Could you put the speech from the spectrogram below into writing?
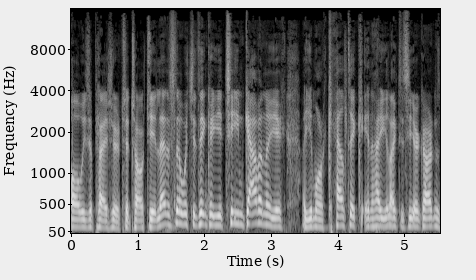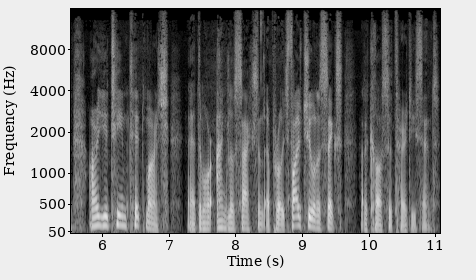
always a pleasure to talk to you. Let us know what you think. Are you Team Gavin? Are you are you more Celtic in how you like to see your gardens? Are you Team Titchmarsh, uh, the more Anglo-Saxon approach? Five two one a six at a cost of thirty cent.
